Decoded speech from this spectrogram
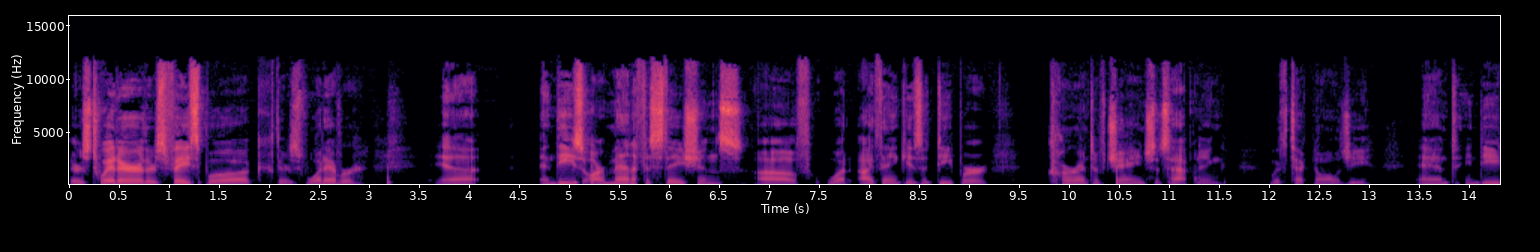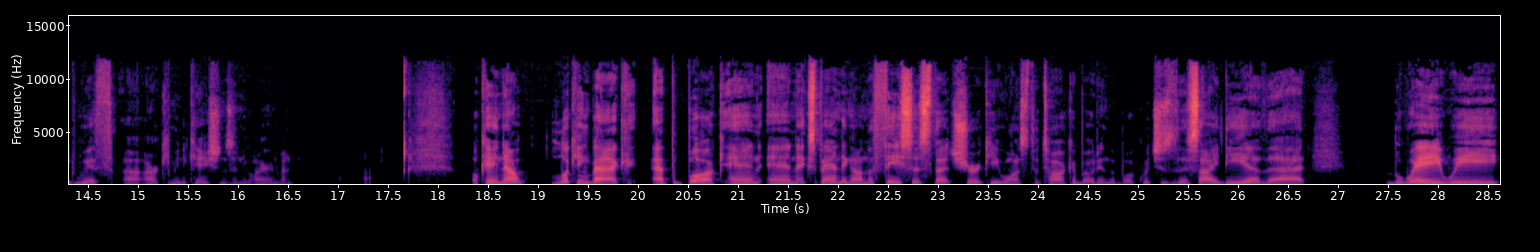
There's Twitter, there's Facebook, there's whatever. Uh, and these are manifestations of what I think is a deeper current of change that's happening with technology and indeed with uh, our communications environment. Okay, now looking back at the book and, and expanding on the thesis that Shirky wants to talk about in the book, which is this idea that the way we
